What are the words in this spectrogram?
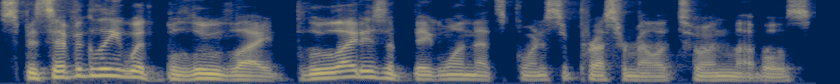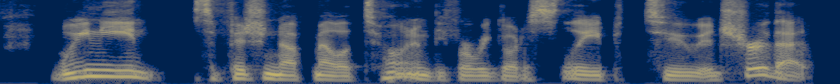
specifically with blue light. Blue light is a big one that's going to suppress our melatonin levels. We need sufficient enough melatonin before we go to sleep to ensure that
